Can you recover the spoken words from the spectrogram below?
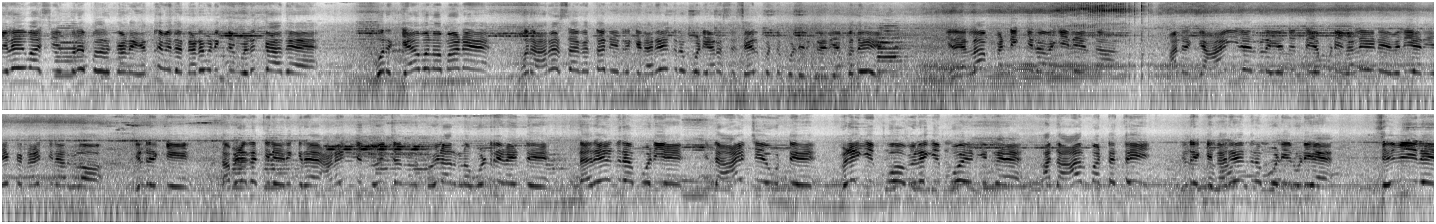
விலைவாசியை குறைப்பதற்கான எந்தவித நடவடிக்கையும் எடுக்காத ஒரு கேவலமான ஒரு அரசாகத்தான் இன்றைக்கு நரேந்திர மோடி அரசு செயல்பட்டுக் கொண்டிருக்கிறது என்பது இதையெல்லாம் கண்டிக்கிற வகையிலே தான் அன்றைக்கு ஆங்கிலேயர்களை எதிர்த்து எப்படி வெள்ளையனை வெளியேறி இயக்கம் நடத்தினார்களோ இன்றைக்கு தமிழகத்தில் இருக்கிற அனைத்து தொழிற்சங்க தொழிலாளர்களை ஒன்றிணைந்து நரேந்திர மோடியை இந்த ஆட்சியை விட்டு விலகி போ விலகி போ என்கின்ற அந்த ஆர்ப்பாட்டத்தை இன்றைக்கு நரேந்திர மோடியினுடைய செவியிலே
